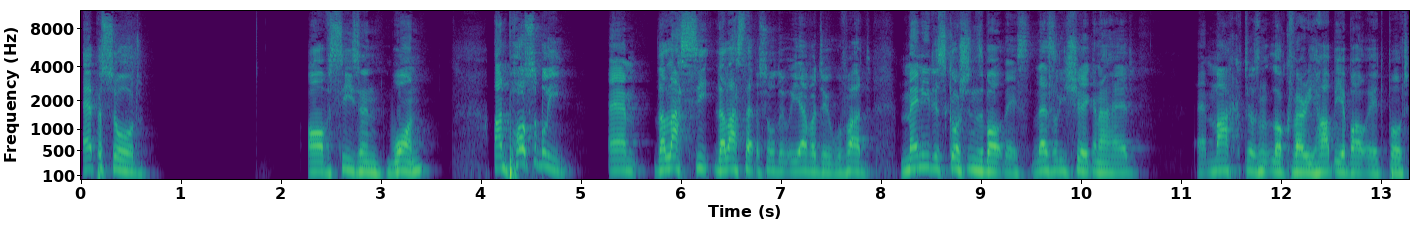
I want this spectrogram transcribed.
episode of season one, and possibly um, the last se- the last episode that we ever do. We've had many discussions about this. Leslie shaking her head. Uh, Mac doesn't look very happy about it, but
